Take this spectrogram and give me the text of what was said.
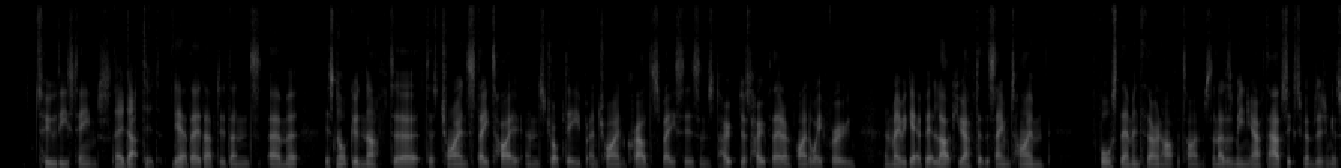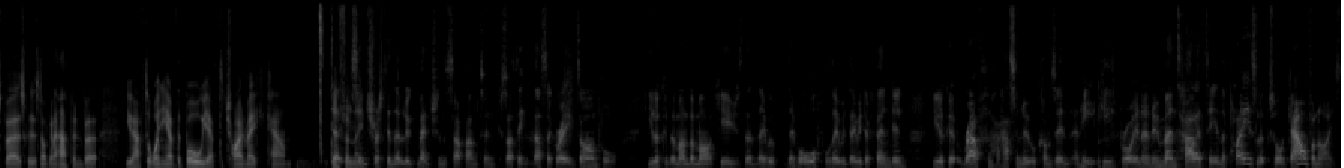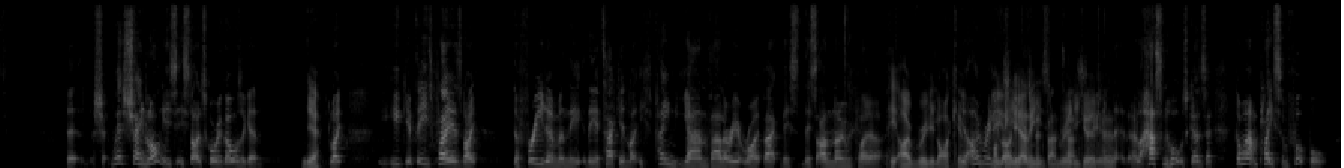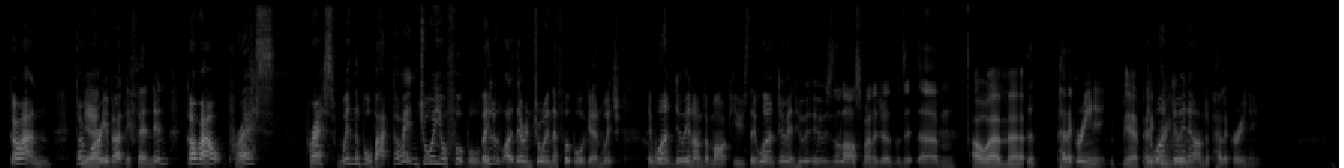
to these teams. They adapted. Yeah, they adapted, and um, uh, it's not good enough to to try and stay tight and drop deep and try and crowd the spaces and just hope just hope they don't find a way through and maybe get a bit luck. You have to at the same time force them into their own half at times, and that doesn't mean you have to have sixty percent position against Spurs because it's not going to happen. But you have to when you have the ball, you have to try and make it count. Definitely, it's interesting that Luke mentioned Southampton because I think that's a great example. You look at them under Mark Hughes; that they were they were awful. They were they were defending. You look at Ralph Hasenhüttl comes in and he he's brought in a new mentality, and the players look sort of galvanised. That- Sh- Where's Shane Long? He's, he started scoring goals again. Yeah, Like you give these players like the freedom and the, the attacking. Like he's playing Yan Valery at right back. This this unknown player. he, I really like him. Yeah, I really think like he- him. I He think has he's been really good. Yeah. And uh, like Hasenhüttl was going to say, go out and play some football. Go out and don't Yeah. worry about defending. Go out, press, press, win the ball back. Go out, enjoy your football. They look like they're enjoying their football again, which they weren't doing under Mark Hughes. They weren't doing. Who who was the last manager? Was it um Oh, um, uh, the Pellegrini? yeah, They weren't doing it under Pellegrini.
